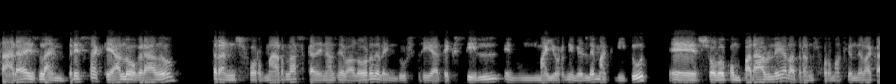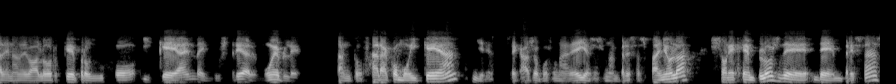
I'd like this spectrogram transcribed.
Zara es la empresa que ha logrado transformar las cadenas de valor de la industria textil en un mayor nivel de magnitud, eh, solo comparable a la transformación de la cadena de valor que produjo IKEA en la industria del mueble. Tanto Zara como IKEA, y en este caso pues una de ellas es una empresa española, son ejemplos de, de empresas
